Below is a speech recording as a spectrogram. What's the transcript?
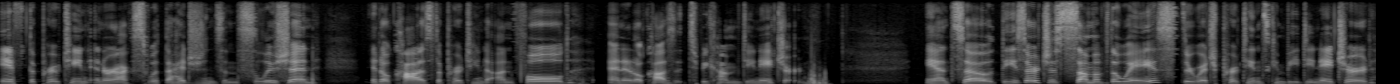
if the protein interacts with the hydrogens in the solution, it'll cause the protein to unfold and it'll cause it to become denatured. And so these are just some of the ways through which proteins can be denatured.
